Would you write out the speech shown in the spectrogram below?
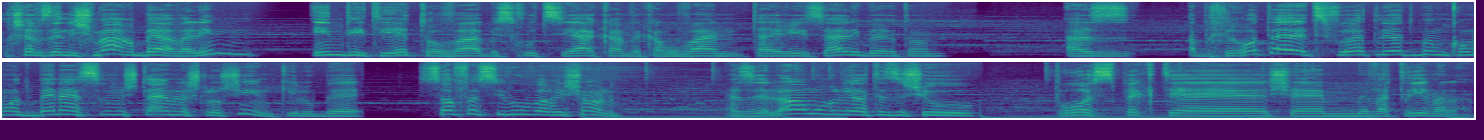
עכשיו, זה נשמע הרבה, אבל אם אינדי תהיה טובה בזכות סיאקם וכמובן טייריס אליברטון, אז הבחירות האלה צפויות להיות במקומות בין ה-22 ל-30, כאילו בסוף הסיבוב הראשון. אז זה לא אמור להיות איזשהו פרוספקט אה, שהם מוותרים עליו.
